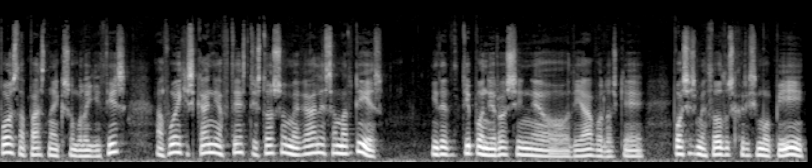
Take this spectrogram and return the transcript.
Πώς θα πας να εξομολογηθείς αφού έχεις κάνει αυτές τις τόσο μεγάλες αμαρτίες. Είδατε τι πονηρός είναι ο διάβολος και πόσες μεθόδους χρησιμοποιεί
